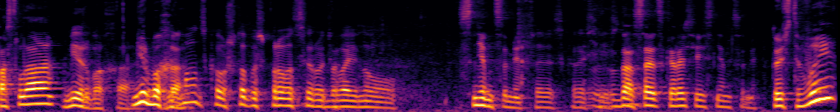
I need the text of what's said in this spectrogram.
посла Мирбаха, Мирбаха. Германского, чтобы спровоцировать да. войну с немцами. Советской России. Да, Советской России с немцами. То есть вы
